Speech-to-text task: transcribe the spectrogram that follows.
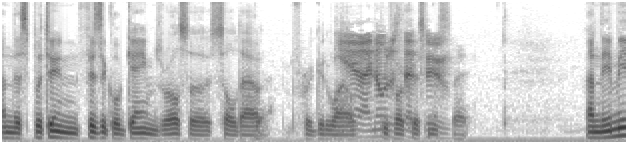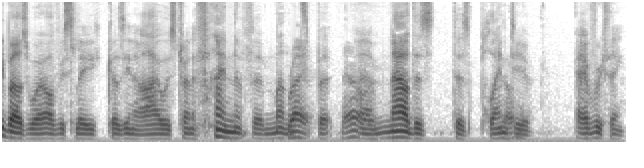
And the Splatoon physical games were also sold out for a good while Yeah, I noticed before that Christmas. too. right. And the amiibos were obviously because you know I was trying to find them for months, Right. but No. um, now there's there's plenty No. of everything.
